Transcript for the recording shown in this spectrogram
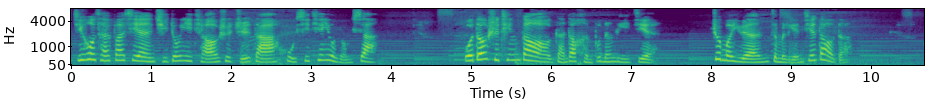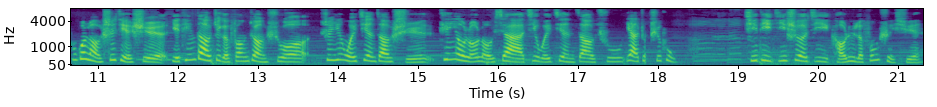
其后才发现其中一条是直达护西天佑楼下。我当时听到，感到很不能理解，这么远怎么连接到的？不过老师解释，也听到这个方丈说，是因为建造时天佑楼楼下即为建造出亚洲之库，其地基设计考虑了风水学，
